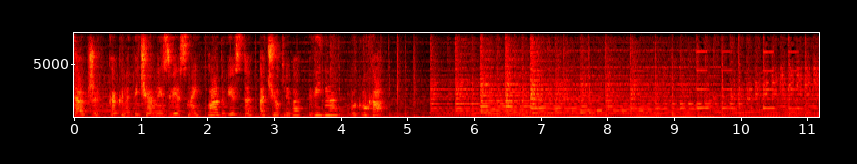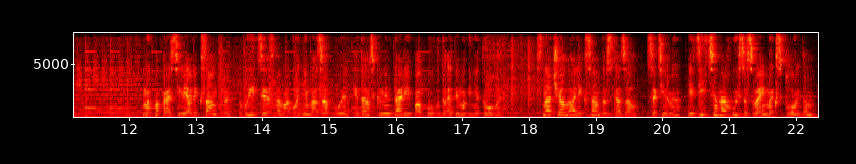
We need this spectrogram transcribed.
так же, как и на печально известной Lada Vesta, отчетливо видно букву «Х». Мы попросили Александра выйти из новогоднего запоя и дать комментарий по поводу этой магнитолы. Сначала Александр сказал, цитирую, «Идите нахуй со своим эксплойдом».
